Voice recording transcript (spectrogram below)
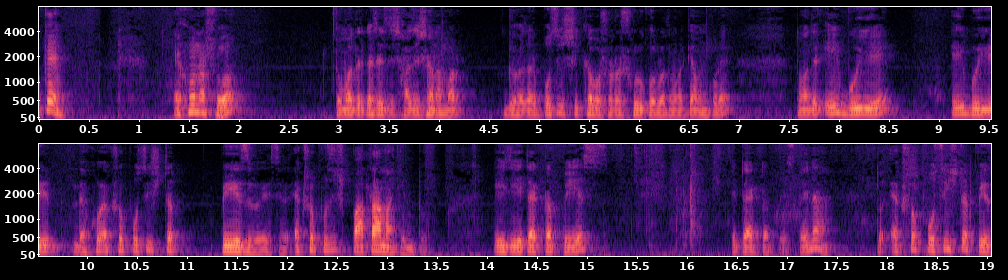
ওকে এখন আসো, তোমাদের কাছে যে সাজেশন আমার দু হাজার পঁচিশ শিক্ষাবর্ষটা শুরু করব তোমরা কেমন করে? তোমাদের এই বইয়ে এই বইয়ে দেখো একশো পঁচিশটা পেজ রয়েছে, একশো পঁচিশ পাতা না কিন্তু, এই যে এটা একটা পেজ এটা একটা পেজ তাই না? তো একশো পঁচিশটা পেজ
